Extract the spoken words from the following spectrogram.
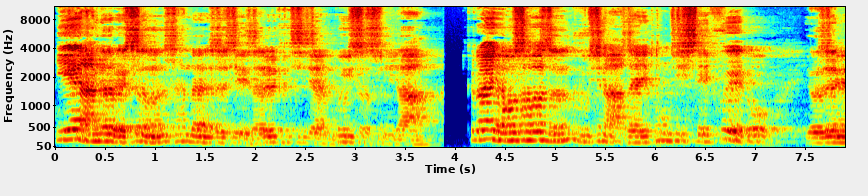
이에 남자 백성은 산단에서 제사를 그치지 않고 있었습니다. 그러나 여호사밧은 부친 아사의 통치 시대 후에도 여전히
